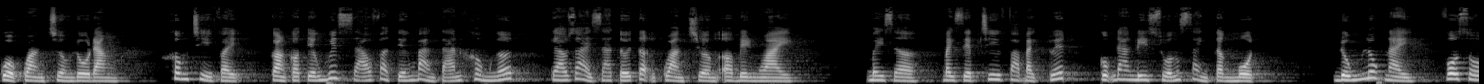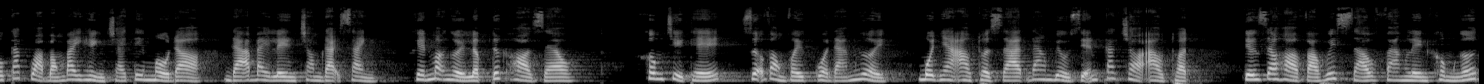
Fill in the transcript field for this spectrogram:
của quảng trường đồ đằng. Không chỉ vậy, còn có tiếng huýt sáo và tiếng bàn tán không ngớt kéo dài ra tới tận quảng trường ở bên ngoài. Bây giờ, Bạch Diệp Chi và Bạch Tuyết cũng đang đi xuống sảnh tầng 1. Đúng lúc này, vô số các quả bóng bay hình trái tim màu đỏ đã bay lên trong đại sảnh, khiến mọi người lập tức hò reo. Không chỉ thế, giữa vòng vây của đám người, một nhà ảo thuật gia đang biểu diễn các trò ảo thuật. Tiếng reo hò và huýt sáo vang lên không ngớt.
